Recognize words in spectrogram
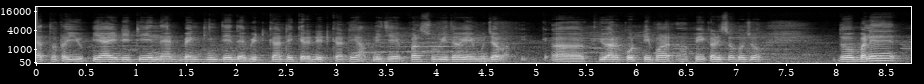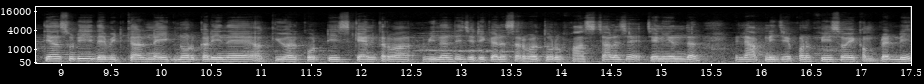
અથવા તો યુપીઆઈ આઈડીથી નેટ બેન્કિંગથી ડેબિટ કાર્ડથી ક્રેડિટ કાર્ડથી આપની જે પણ સુવિધા હોય એ મુજબ ક્યુઆર કોડથી પણ પે કરી શકો છો. તો બને ત્યાં સુધી ડેબિટ કાર્ડને ઇગ્નોર કરીને ક્યુઆર કોડથી સ્કેન કરવા વિનંતી, જેથી કરીને સર્વર થોડું ફાસ્ટ ચાલે છે, જેની અંદર એટલે આપની જે પણ ફીસ હોય કમ્પ્લેટલી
